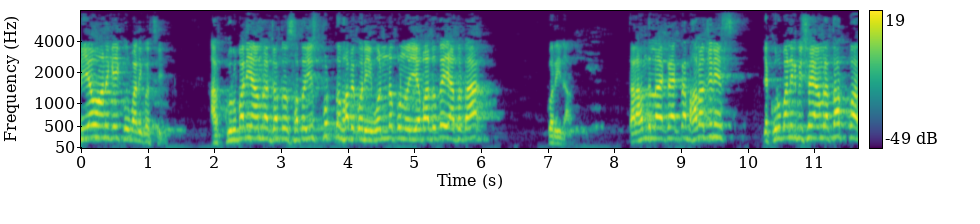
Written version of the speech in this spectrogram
নিয়েও অনেকেই কুরবানি করছি। আর কুরবানি আমরা যত স্বতঃস্ফূর্ত ভাবে করি, অন্য কোনো ইবাদতে এতটা করি না। তা আলহামদুলিল্লাহ একটা একটা ভালো জিনিস যে কুরবানির বিষয়ে আমরা তৎপর।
